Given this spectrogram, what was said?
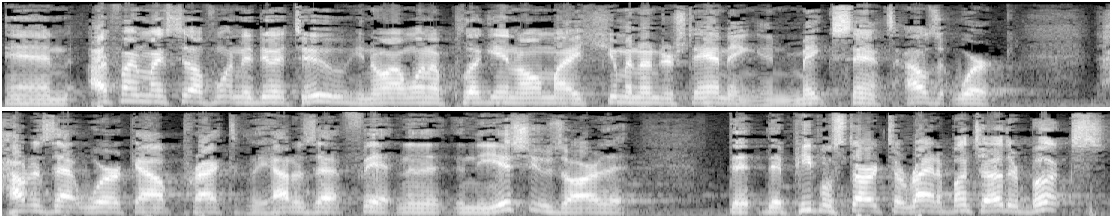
and I find myself wanting to do it too. You know, I want to plug in all my human understanding and make sense. How's it work? How does that work out practically? How does that fit? And the, and the issues are that, that, that people start to write a bunch of other books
